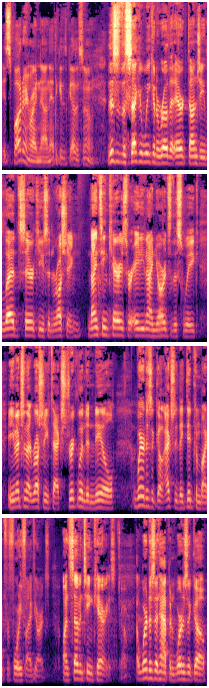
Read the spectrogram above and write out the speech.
it's sputtering right now, and they have to get it together soon. This is the second week in a row that Eric Dungey led Syracuse in rushing. 19 carries for 89 yards this week. And you mentioned that rushing attack. Strickland and Neal, where does it go? Actually, they did combine for 45 yards on 17 carries. Uh, where does it happen? Where does it go?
